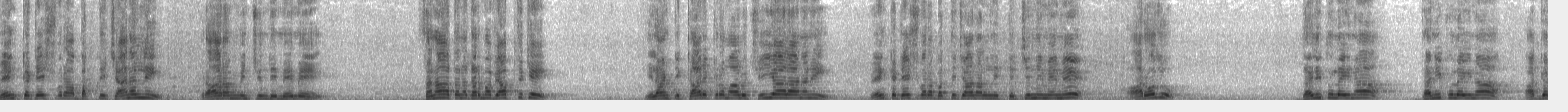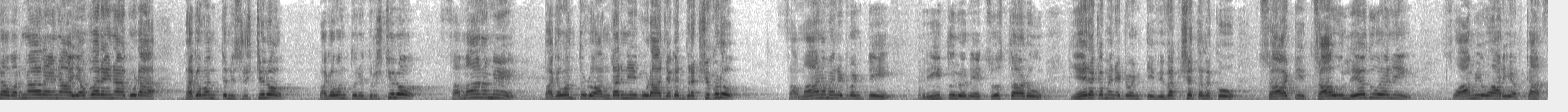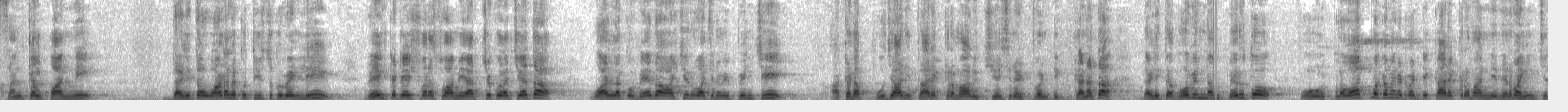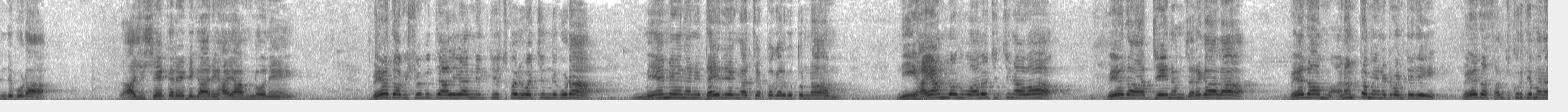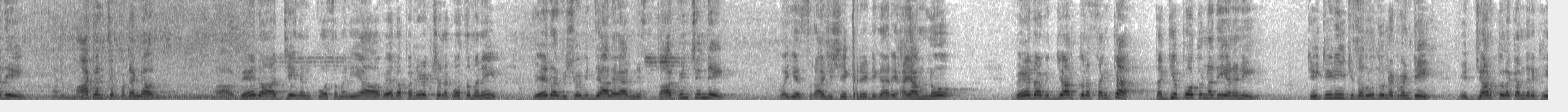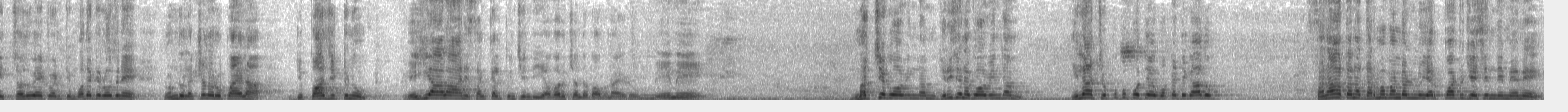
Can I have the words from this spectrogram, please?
వెంకటేశ్వర భక్తి ఛానల్ని ప్రారంభించింది మేమే. సనాతన ధర్మ వ్యాప్తికి ఇలాంటి కార్యక్రమాలు చేయాలనని వెంకటేశ్వర భక్తి ఛానల్ని తెచ్చింది మేమే. ఆ రోజు దళితులైనా ధనికులైనా అగ్రవర్ణాలైనా ఎవరైనా కూడా భగవంతుని సృష్టిలో భగవంతుని దృష్టిలో సమానమే. భగవంతుడు అందరినీ కూడా జగద్రక్షకుడు. సమానమైనటువంటి రీతులునే చూస్తాడు. ఏ రకమైనటువంటి వివక్షతలకు సాటి చావు లేదు అని స్వామివారి యొక్క సంకల్పాన్ని దళిత వాడలకు తీసుకువెళ్ళి వెంకటేశ్వర స్వామి అర్చకుల చేత వాళ్ళకు వేద ఆశీర్వచనం ఇప్పించి అక్కడ పూజాది కార్యక్రమాలు చేసినటువంటి ఘనత దళిత గోవిందం పేరుతో ఓ విప్లవాత్మకమైనటువంటి కార్యక్రమాన్ని నిర్వహించింది కూడా రాజశేఖర రెడ్డి గారి హయాంలోనే. వేద విశ్వవిద్యాలయాన్ని తీసుకొని వచ్చింది కూడా మేమేనని ధైర్యంగా చెప్పగలుగుతున్నాం. నీ హయాంలో నువ్వు ఆలోచించినావా? వేద అధ్యయనం జరగాల? వేదం అనంతమైనటువంటిది వేద సంస్కృతి మనది అని మాటలు చెప్పటం కాదు. ఆ వేద అధ్యయనం కోసమని ఆ వేద పరిరక్షణ కోసమని వేద విశ్వవిద్యాలయాన్ని స్థాపించింది వైఎస్ రాజశేఖర రెడ్డి గారి హయాంలో. వేద విద్యార్థుల సంఖ్య తగ్గిపోతున్నది అనని టీటీడీకి చదువుతున్నటువంటి విద్యార్థులకందరికీ చదివేటువంటి మొదటి రోజునే రెండు లక్షల రూపాయల డిపాజిట్ను వెయ్యాలా అని సంకల్పించింది ఎవరు చంద్రబాబు నాయుడు? మేమే. మత్స్య గోవిందం గిరిజన గోవిందం ఇలా చెప్పుకుపోతే ఒకటి కాదు. సనాతన ధర్మమండళ్ళు ఏర్పాటు చేసింది మేమే.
